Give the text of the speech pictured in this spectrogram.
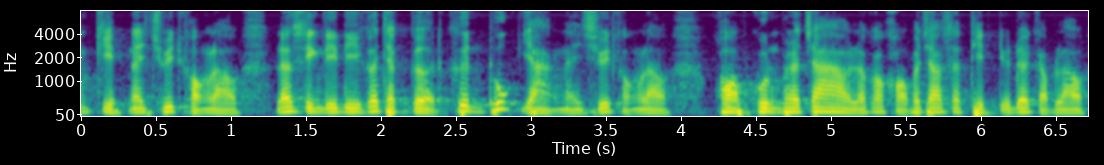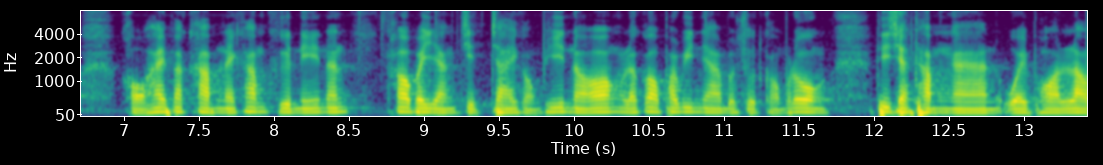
ำกิจในชีวิตของเรา แล้วสิ่งดีๆ ก็จะเกิดขึ้นทุกอย่างในชีวิตของเรา ขอบคุณพระเจ้า แล้วก็ขอพระเจ้าสถิตอยู่ด้วยกับเรา ขอให้พระคำในค่ำคืนนี้นั้น เข้าไปยังจิตใจของพี่น้อง แล้วก็พระวิญญาณบริสุทธิ์ของพระองค์ที่จะทำงานอวยพรเรา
